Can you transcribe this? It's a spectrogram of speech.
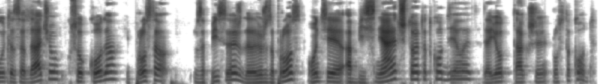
какую-то задачу, кусок кода, и просто записываешь, даешь запрос, он тебе объясняет, что этот код делает, дает также просто код.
